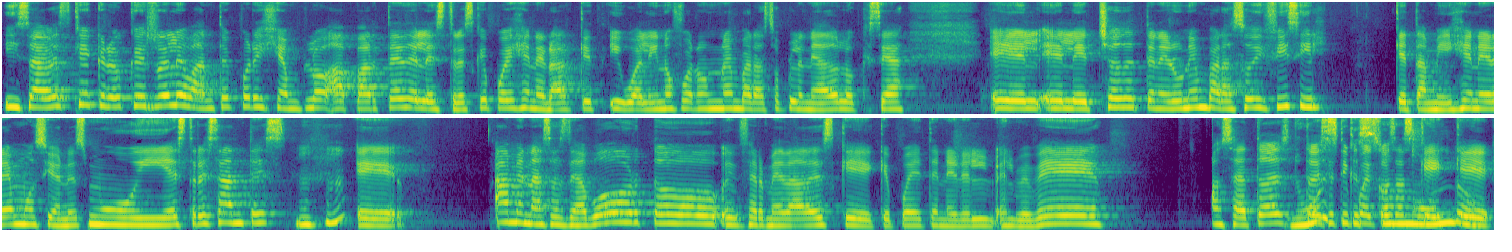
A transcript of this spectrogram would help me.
Y sabes que creo que es relevante, por ejemplo, aparte del estrés que puede generar, que igual y no fuera un embarazo planeado, lo que sea, el, el hecho de tener un embarazo difícil, que también genera emociones muy estresantes. Eh, amenazas de aborto, enfermedades que, que puede tener el, el bebé, o sea, todo, todo ese tipo de cosas que, que,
